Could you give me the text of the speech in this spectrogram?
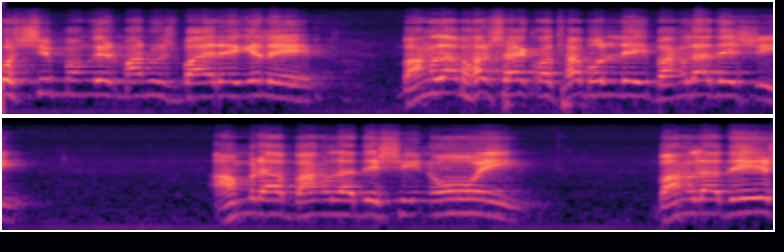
পশ্চিমবঙ্গের মানুষ বাইরে গেলে বাংলা ভাষায় কথা বললেই বাংলাদেশি। আমরা বাংলাদেশি নই। বাংলাদেশ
